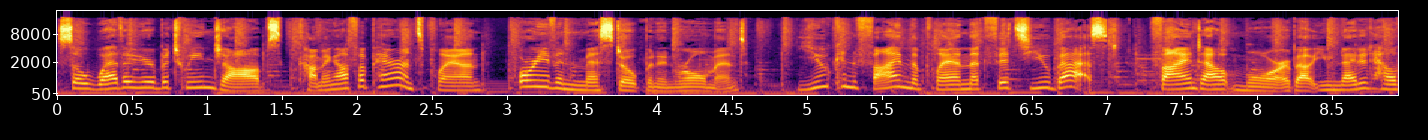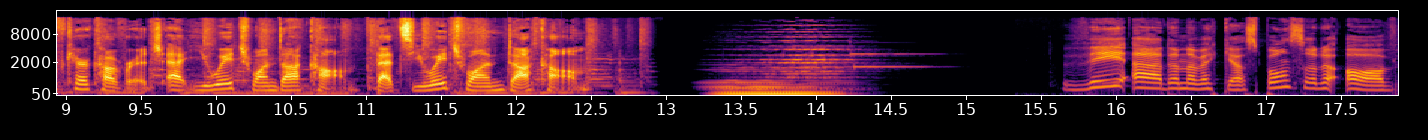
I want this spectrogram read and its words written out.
So, whether you're between jobs, coming off a parent's plan, or even missed open enrollment, you can find the plan that fits you best. Find out more about United Healthcare coverage at uh1.com. That's uh1.com. Vi är denna vecka sponsrade av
